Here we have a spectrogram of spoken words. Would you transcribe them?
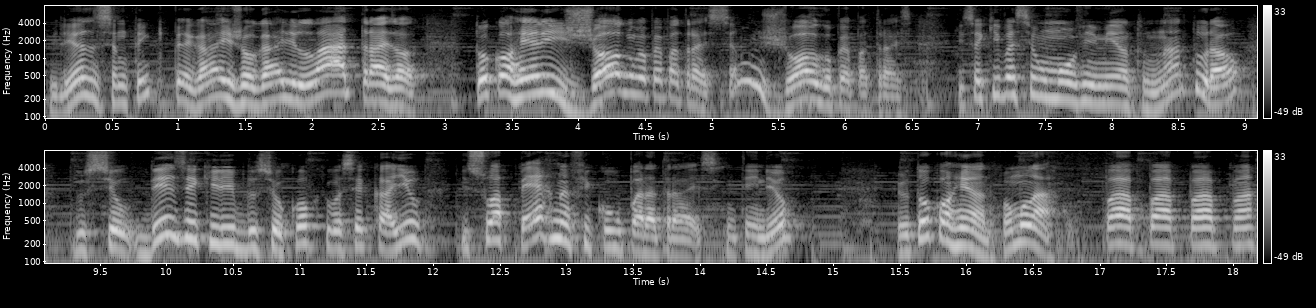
beleza? Você não tem que pegar e jogar ele lá atrás, ó. Tô correndo e jogo meu pé para trás. Você não joga o pé para trás. Isso aqui vai ser um movimento natural do seu desequilíbrio do seu corpo que você caiu e sua perna ficou para trás, entendeu? Eu tô correndo, vamos lá. Pá, pá, pá, pá.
